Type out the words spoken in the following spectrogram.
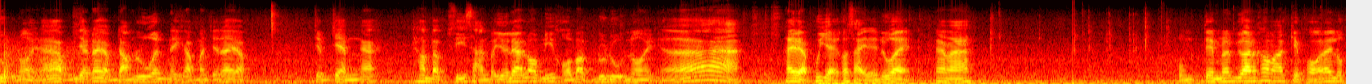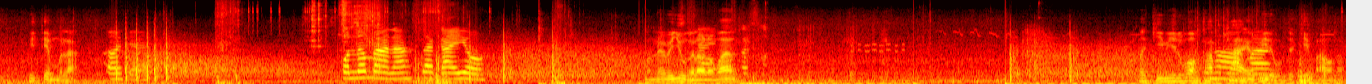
ดุๆหน่อยนะผมอยากได้แบบดำล้วนนะครับมันจะได้แบบแจ่มๆไงทำแบบสีสันมาเยอะแล้วรอบนี้ขอแบบดุๆหน่อยอ่าให้แบบผู้ใหญ่เขาใส่ได้ด้วยใช่ไหม ผมเต็มแล้วพี่วันเข้ามาเก็บของอะไรลูกพี่เต็มหมดละโอเค คนเริ่มมานะแต่ไกลอยู่มันไม่ไปยุ่งกับเราหรอกมั้งเมื่อกี้มีรู้บ้างครับใช่ครับพี่เดี๋ยวผมจะเก็บเอาครับ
